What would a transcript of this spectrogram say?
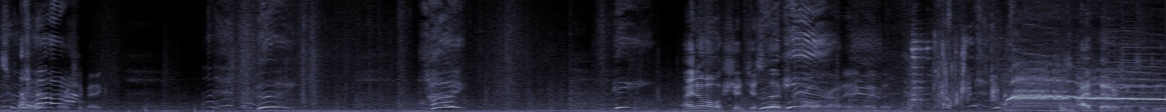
Fast crawler, aren't you, Meg? I know I should just let him crawl around anyway, but I have better things to do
